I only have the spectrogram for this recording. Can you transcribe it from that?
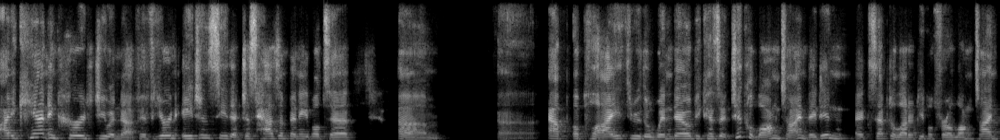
I can't encourage you enough. If you're an agency that just hasn't been able to um, uh, app apply through the window because it took a long time. They didn't accept a lot of people for a long time.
